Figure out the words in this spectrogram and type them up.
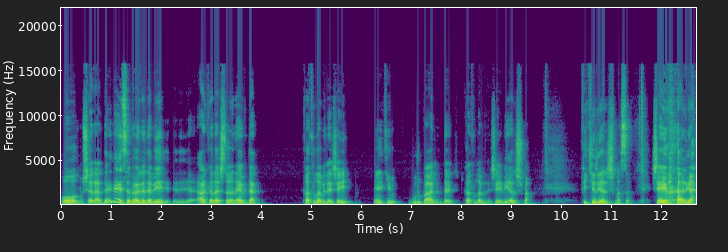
O olmuş herhalde. Neyse böyle de bir e, arkadaşların evden katılabileceği belki grup halinde katılabileceği bir yarışma. Fikir yarışması. Şey var ya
